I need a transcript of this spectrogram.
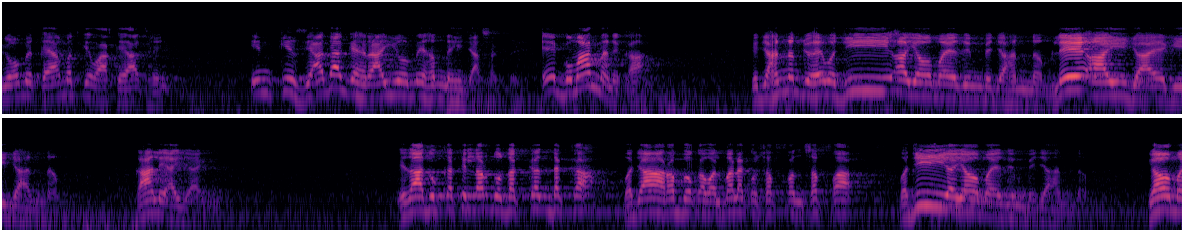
योम क़्यामत के वाक़ात हैं, इनकी ज़्यादा गहराइयों में हम नहीं जा सकते। एक गुमान मैंने कहा कि जहन्नम जो है वह जी आ योम जहन्नम, ले आई जाएगी जहन्नम। कहाँ ले आई जाएगी? इजा दुक्कतिल अर्द दक्कन दक्का। वजा रब का वल मलक सफ़न सफ़ा वजी यौम जहन्नम यौम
